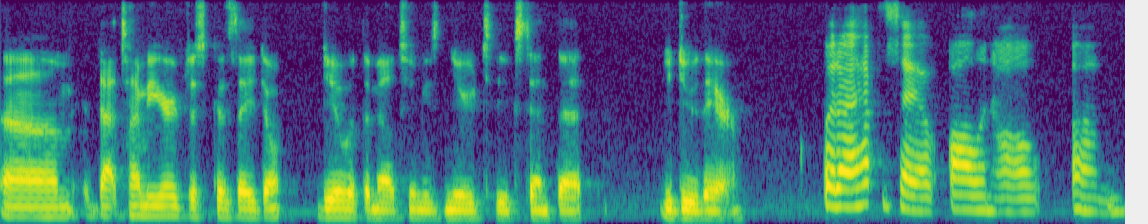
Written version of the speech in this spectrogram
um, at that time of year, just because they don't deal with the Meltemis near to the extent that you do there. But I have to say, all in all, um,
